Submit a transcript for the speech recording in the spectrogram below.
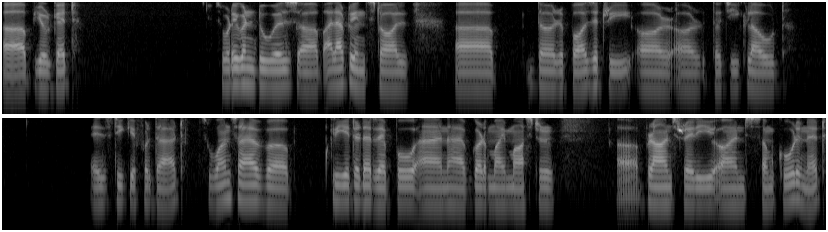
uh, your git. So what you're going to do is uh, I'll have to install uh, the repository or, or the gcloud SDK for that. So once I have uh, created a repo and I have got my master uh, branch ready and some code in it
